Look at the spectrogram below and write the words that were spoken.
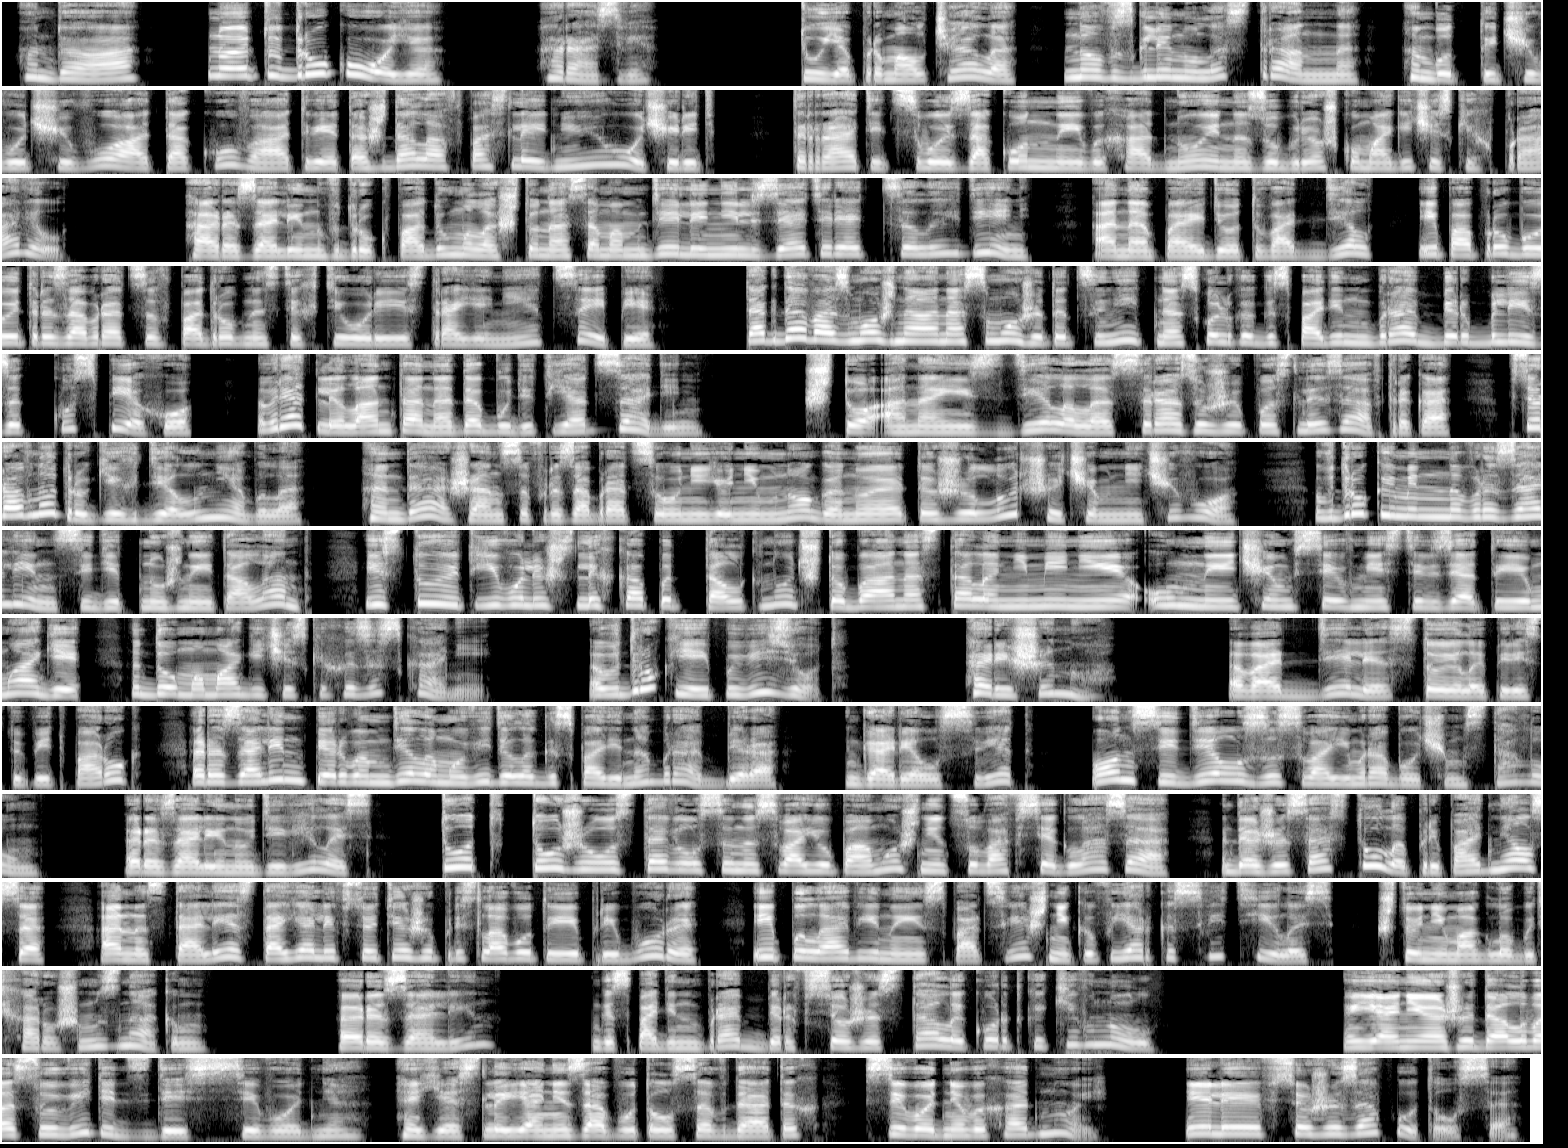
«Да, но это другое». «Разве?» Туя промолчала, но взглянула странно, будто чего-чего, а такого ответа ждала в последнюю очередь. Тратить свой законный выходной на зубрежку магических правил? А Розалин вдруг подумала, что на самом деле нельзя терять целый день. Она пойдет в отдел и попробует разобраться в подробностях теории строения цепи. Тогда, возможно, она сможет оценить, насколько господин Браббер близок к успеху. Вряд ли Лантана добудет яд за день. Что она и сделала сразу же после завтрака. Все равно других дел не было. Да, шансов разобраться у нее немного, но это же лучше, чем ничего. Вдруг именно в Розалин сидит нужный талант, и стоит его лишь слегка подтолкнуть, чтобы она стала не менее умной, чем все вместе взятые маги Дома магических изысканий. Вдруг ей повезет. Решено. В отделе, стоило переступить порог, Розалин первым делом увидела господина Браббера. Горел свет, он сидел за своим рабочим столом. Розалин удивилась, тот тоже уставился на свою помощницу во все глаза, даже со стула приподнялся, а на столе стояли все те же пресловутые приборы, и половина из подсвечников ярко светилась, что не могло быть хорошим знаком. «Розалин?» Господин Браббер все же стал и коротко кивнул. «Я не ожидал вас увидеть здесь сегодня. Если я не запутался в датах, сегодня выходной. Или все же запутался?»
